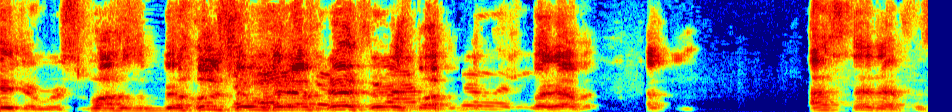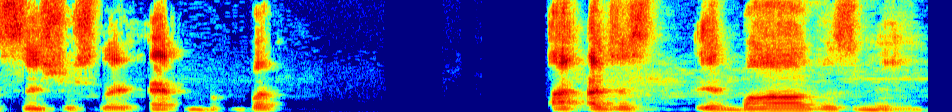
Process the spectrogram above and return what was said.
age of responsibility, the whatever. Of responsibility. whatever. I said that facetiously, but I, I just it bothers me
